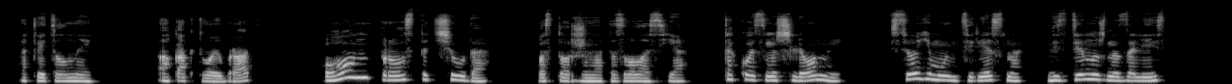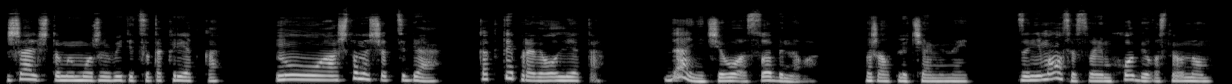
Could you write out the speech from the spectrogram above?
— ответил Нейт. «А как твой брат?» «Он просто чудо», — восторженно отозвалась я. «Такой смышленый. Все ему интересно, везде нужно залезть. Жаль, что мы можем видеться так редко. Ну, а что насчет тебя? Как ты провел лето?» «Да, ничего особенного», – пожал плечами Нейт. «Занимался своим хобби в основном».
